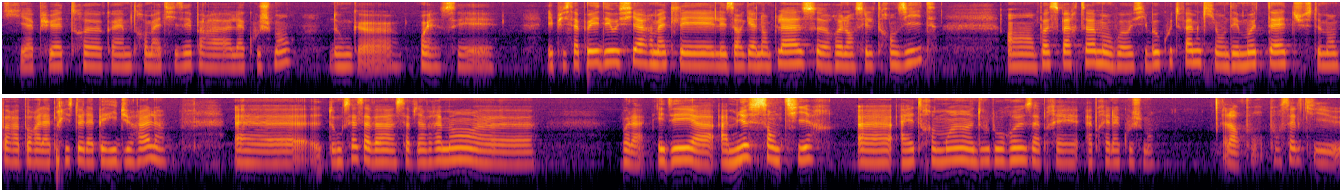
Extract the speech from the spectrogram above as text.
qui a pu être quand même traumatisée par l'accouchement. Donc, euh, ouais, c'est. Et puis, ça peut aider aussi à remettre les, organes en place, euh, relancer le transit. En postpartum, on voit aussi beaucoup de femmes qui ont des maux de tête, justement, par rapport à la prise de la péridurale. Euh, donc, ça, ça, va, ça vient vraiment voilà, aider à, à, mieux se sentir, à être moins douloureuse après, après l'accouchement. Alors pour, pour, celles qui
